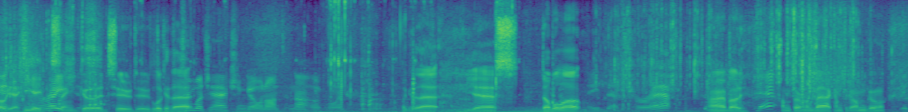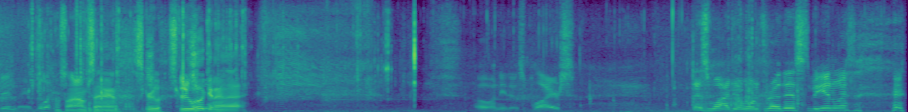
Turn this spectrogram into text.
Oh yeah, he ate this thing good too, dude. Look at that. Too much action going on to not hook one. Look at that. Yes. Double up. Ate that trap. All right, buddy. I'm throwing them back. I'm, I'm going. Get in there, boy. That's what I'm saying. Screw, screw hooking at that. Oh, I need those pliers. This is why I didn't want to throw this to begin with.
